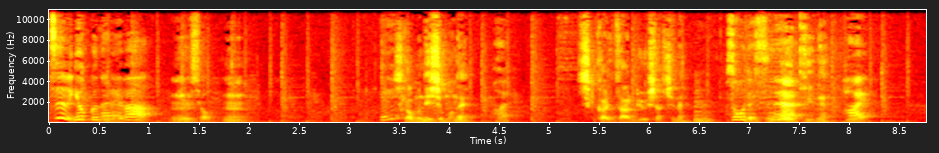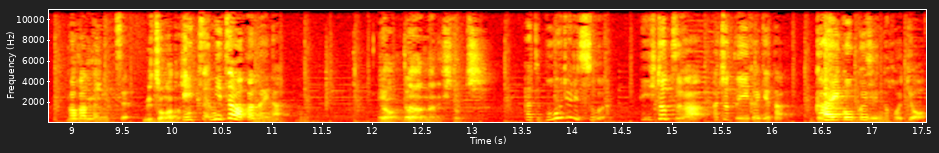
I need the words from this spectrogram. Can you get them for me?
つ良くなればる優勝。うん、えうん、しかも西もねはい。しっかり残留したしね。うん、そうですね。大きいね。はい。分かった三つ。3つ分かった三つ三つは分かんないな。いやじゃあ何一つ？だって防御率すごい。一つはあちょっと言いかけた。外国人の補強。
